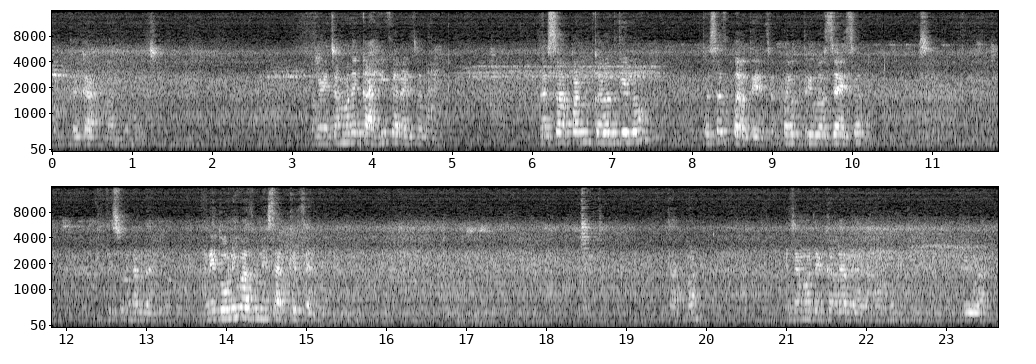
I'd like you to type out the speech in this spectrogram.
फक्त गाठ मारून द्यायचं मला याच्यामध्ये काही करायचं नाही. जसं आपण करत गेलो तसंच परत यायचं. परत रिवर्स जायचं. किती सुंदर झालं आणि दोन्ही बाजूने सारखेच झाले. आता आपण त्याच्यामध्ये कलर घालणार. आहोत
